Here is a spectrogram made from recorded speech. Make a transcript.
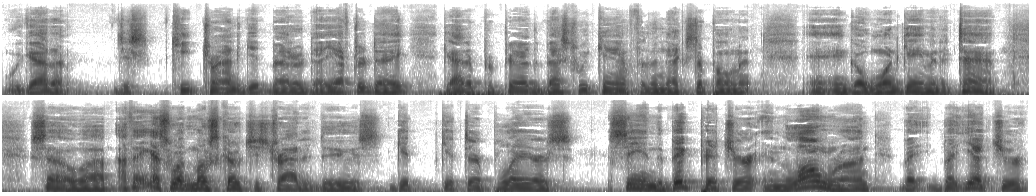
we got to just keep trying to get better day after day. Got to prepare the best we can for the next opponent and, and go one game at a time. So uh, I think that's what most coaches try to do is get get their players seeing the big picture in the long run, but but yet you're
